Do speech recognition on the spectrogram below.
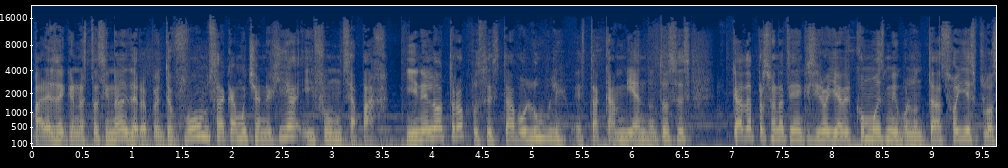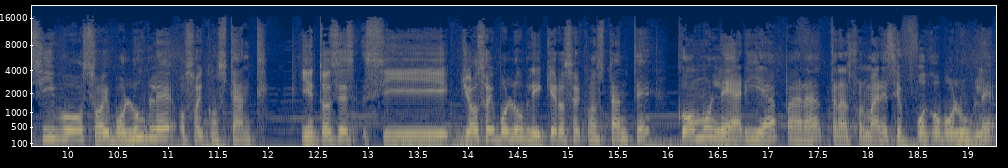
parece que no está haciendo nada y de repente, ¡fum!, saca mucha energía y ¡fum!, se apaga. Y en el otro, pues está voluble, está cambiando. Entonces, cada persona tiene que decir, oye, a ver, ¿cómo es mi voluntad? ¿Soy explosivo, soy voluble o soy constante? Y entonces, si yo soy voluble y quiero ser constante, ¿cómo le haría para transformar ese fuego voluble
